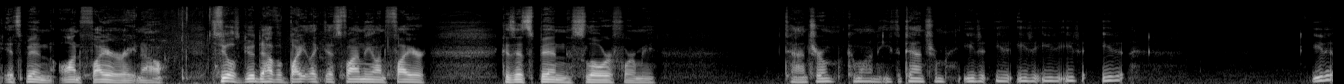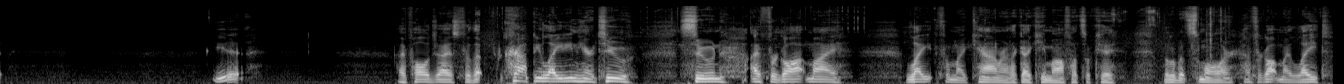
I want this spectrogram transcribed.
It's been on fire right now. It feels good to have a bite like this finally on fire because it's been slower for me. Tantrum, come on, eat the tantrum. Eat it, eat it, eat it, eat it, eat it, eat it. Eat it. Eat it. I apologize for the crappy lighting here too. Soon I forgot my light for my camera. That guy came off, that's okay. A little bit smaller. I forgot my light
